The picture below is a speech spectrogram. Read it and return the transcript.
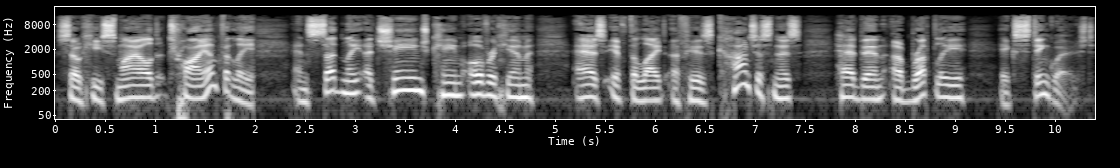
So he smiled triumphantly and suddenly a change came over him as if the light of his consciousness had been abruptly extinguished.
